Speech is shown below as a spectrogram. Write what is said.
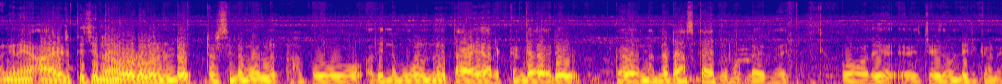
അങ്ങനെ ആയിരത്തി ചില ഓടുകളുണ്ട് ടെറസിന്റെ മുകളിൽ അപ്പോൾ അതിന്റെ മുകളിൽ നിന്ന് താഴെ ഇറക്കേണ്ട ഒരു നല്ല ടാസ്ക് ആയിരുന്നു ഉണ്ടായിരുന്നത്. അപ്പോൾ അത് ചെയ്തുകൊണ്ടിരിക്കുകയാണ്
